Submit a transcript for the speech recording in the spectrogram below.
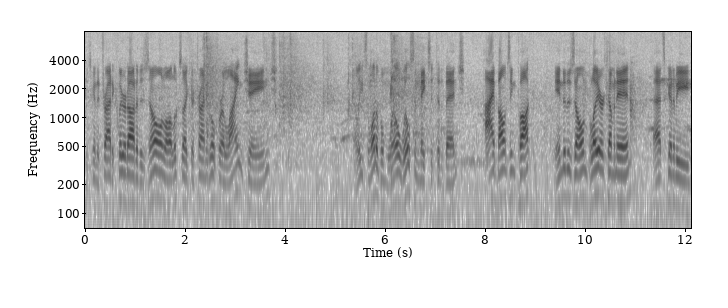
He's going to try to clear it out of the zone while it looks like they're trying to go for a line change. At least one of them will. Wilson makes it to the bench. High bouncing puck into the zone. Player coming in. That's going to be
